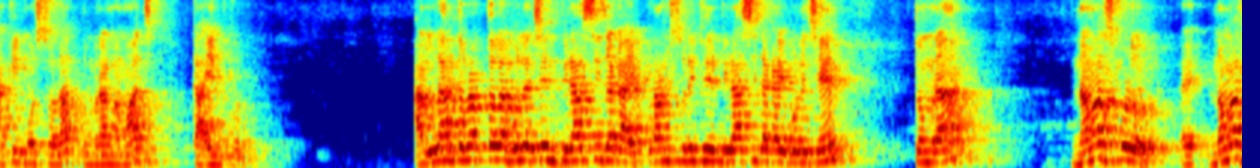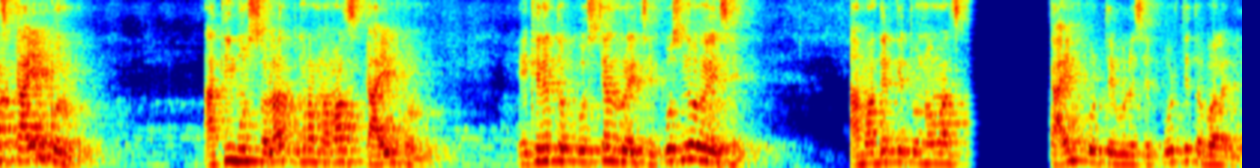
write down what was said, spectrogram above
আকিমুস সলাত, তোমরা নামাজ কায়েম করো। আল্লাহ তবরাবতাল্লাহ বলেছেন, বিরাশি জায়গায়, কোরআন শরীফের বিরাশি জায়গায় বলেছেন, তোমরা নামাজ পড়ো নামাজ কায়েম করো। আকিমুস সলাত, তোমরা নামাজ কায়েম করো। এখানে তো কোশ্চেন রয়েছে, প্রশ্ন রয়েছে। আমাদেরকে তো নামাজ কায়েম করতে বলেছে, পড়তে তো বলেনি।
